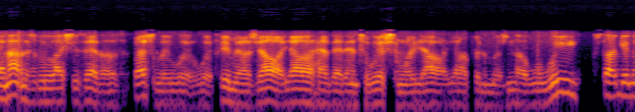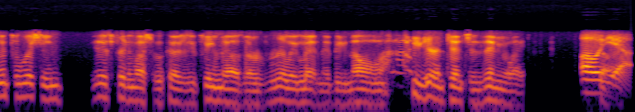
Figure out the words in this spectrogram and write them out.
and honestly, like she said, uh, especially with with females, y'all y'all have that intuition where y'all y'all pretty much know when we start getting intuition it's pretty much because you females are really letting it be known your intentions anyway. Oh So- yeah.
